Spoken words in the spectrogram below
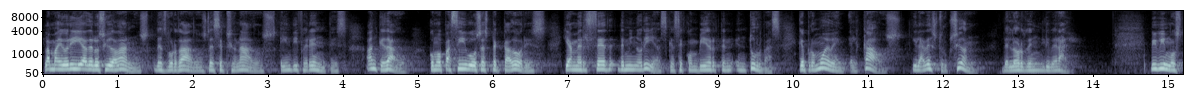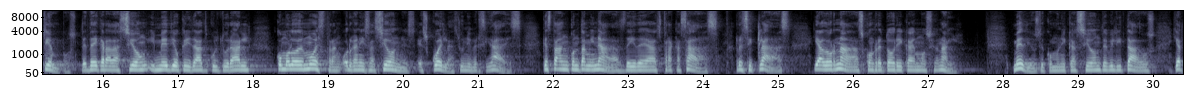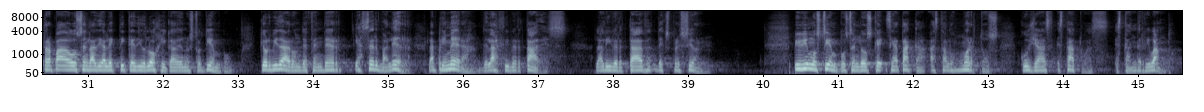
La mayoría de los ciudadanos, desbordados, decepcionados e indiferentes, han quedado como pasivos espectadores y a merced de minorías que se convierten en turbas, que promueven el caos y la destrucción del orden liberal. Vivimos tiempos de degradación y mediocridad cultural, como lo demuestran organizaciones, escuelas y universidades, que están contaminadas de ideas fracasadas, recicladas y adornadas con retórica emocional. Medios de comunicación debilitados y atrapados en la dialéctica ideológica de nuestro tiempo, que olvidaron defender y hacer valer la primera de las libertades, la libertad de expresión. Vivimos tiempos en los que se ataca hasta los muertos cuyas estatuas están derribando.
